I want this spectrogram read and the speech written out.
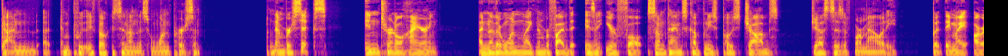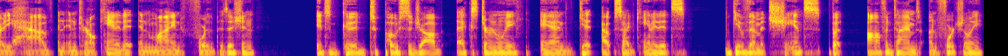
gotten uh, completely focused in on this one person. Number six, internal hiring. Another one like number five that isn't your fault. Sometimes companies post jobs just as a formality, but they might already have an internal candidate in mind for the position. It's good to post a job externally and get outside candidates, give them a chance. But oftentimes, unfortunately,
